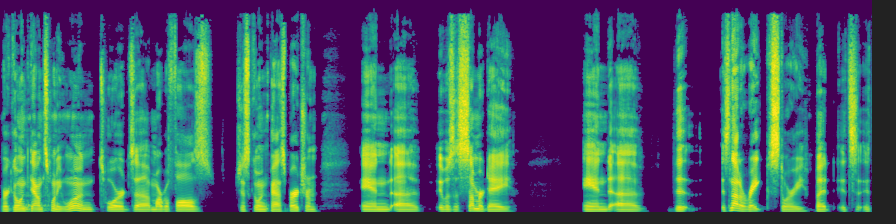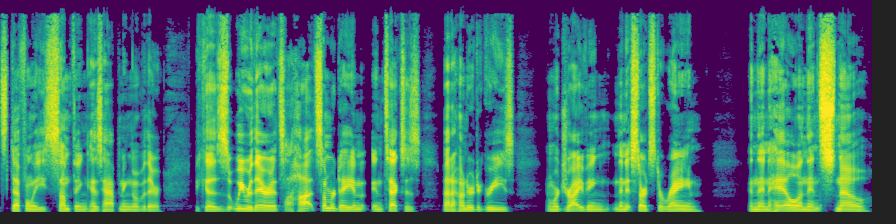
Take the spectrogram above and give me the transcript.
we're going down 21 towards uh, Marble Falls just going past Bertram and uh, it was a summer day and uh, the it's not a rake story, but it's it's definitely something has happening over there because we were there. It's a hot summer day in, in Texas, about hundred degrees, and we're driving. And then it starts to rain, and then hail, and then snow,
